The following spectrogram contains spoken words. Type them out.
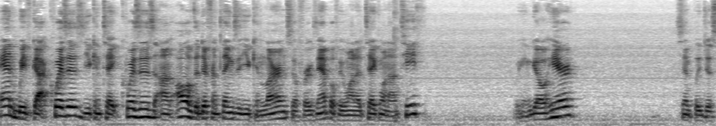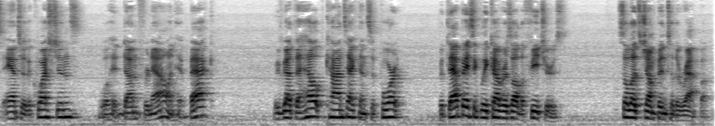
And we've got quizzes. You can take quizzes on all of the different things that you can learn. So for example, if we want to take one on teeth, we can go here. Simply just answer the questions. We'll hit done for now and hit back. We've got the help, contact, and support, but that basically covers all the features. So let's jump into the wrap up.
